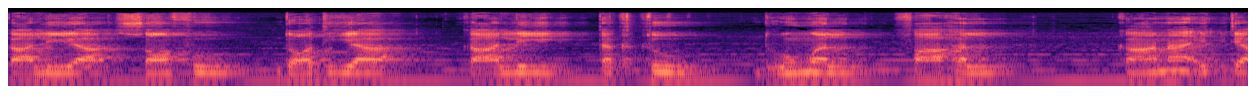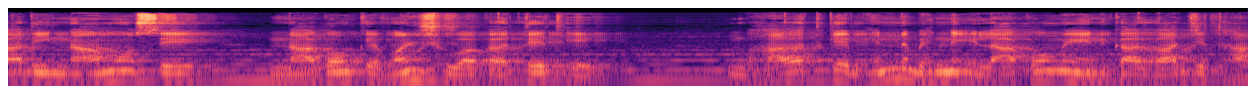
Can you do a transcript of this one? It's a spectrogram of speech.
कालिया, सौफू दौधिया काली, तख्तु, धूमल, फाहल, काना इत्यादि नामों से नागों के वंश हुआ करते थे। भारत के भिन्न भिन्न इलाकों में इनका राज्य था।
